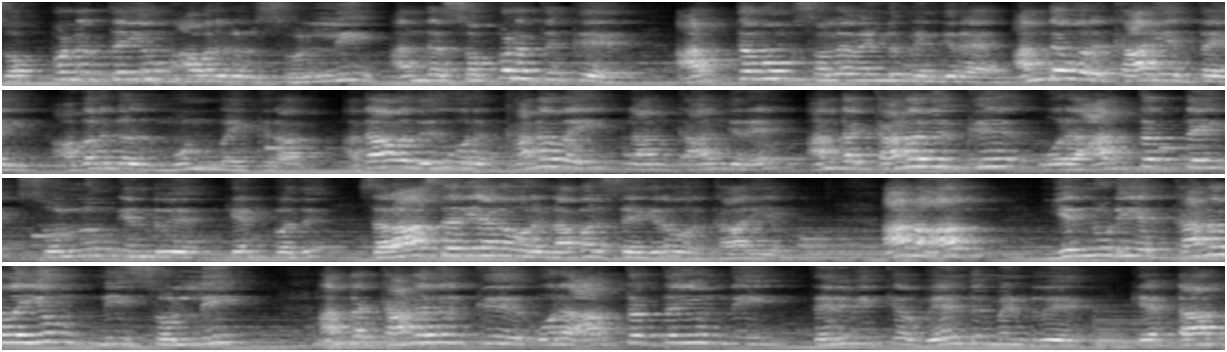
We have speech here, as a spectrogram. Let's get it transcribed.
சொப்பனத்தையும் அவர்கள் சொல்லி அந்த சொப்பனத்துக்கு அர்த்தமும் சொல்ல வேண்டும் என்கிற அந்த ஒரு காரியத்தை அவர்கள் முன் வைக்கிறார். அதாவது ஒரு கனவை நான் காண்கிறேன். அந்த கனவுக்கு ஒரு அர்த்தத்தை சொல்லும் என்று கேட்பது சராசரியான ஒரு நபர் செய்கிற ஒரு காரியம். ஆனால் என்னுடைய கனவையும் நீ சொல்லி அந்த கனவிற்கு ஒரு அர்த்தத்தையும் நீ தெரிவிக்க வேண்டும் என்று கேட்டால்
